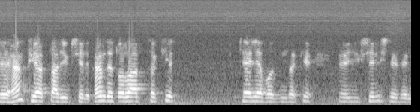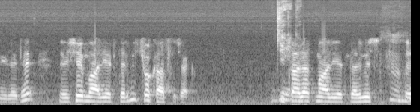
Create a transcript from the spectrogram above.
e, hem fiyatlar yükselip hem de dolardaki TL bazındaki e, yükseliş nedeniyle de e, şey maliyetlerimiz çok artacak. İthalat maliyetlerimiz e,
